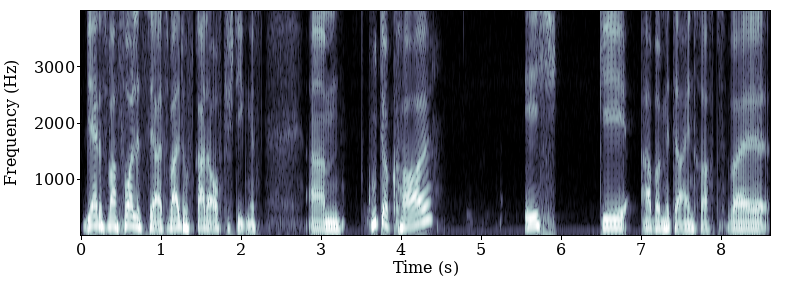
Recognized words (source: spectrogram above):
Ja, das war vorletztes Jahr, als Waldhof gerade aufgestiegen ist. Ähm, guter Call. Ich gehe aber mit der Eintracht, weil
